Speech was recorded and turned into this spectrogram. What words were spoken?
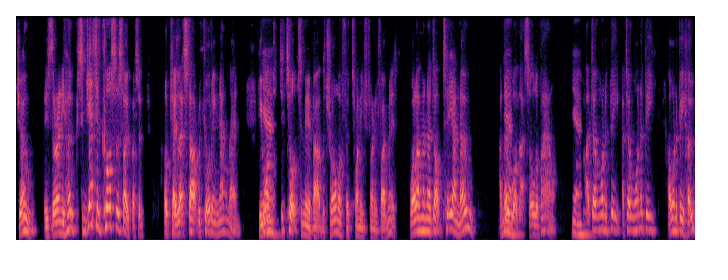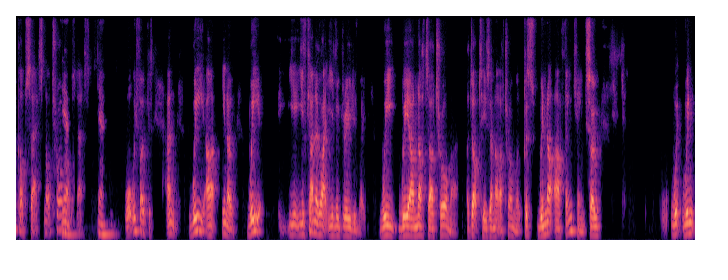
Joe, is there any hope? He said, Yes, of course there's hope. I said, Okay, let's start recording now then. He yeah. wanted to talk to me about the trauma for 20, 25 minutes. Well, I'm an adoptee. I know. I know yeah. what that's all about. Yeah. I don't want to be, I don't want to be, I want to be hope obsessed, not trauma yeah. obsessed. Yeah. What we focus. And we are, you know, we you, you've kind of like you've agreed with me. We we are not our trauma. Adoptees are not our trauma because we're not our thinking. So we, we,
